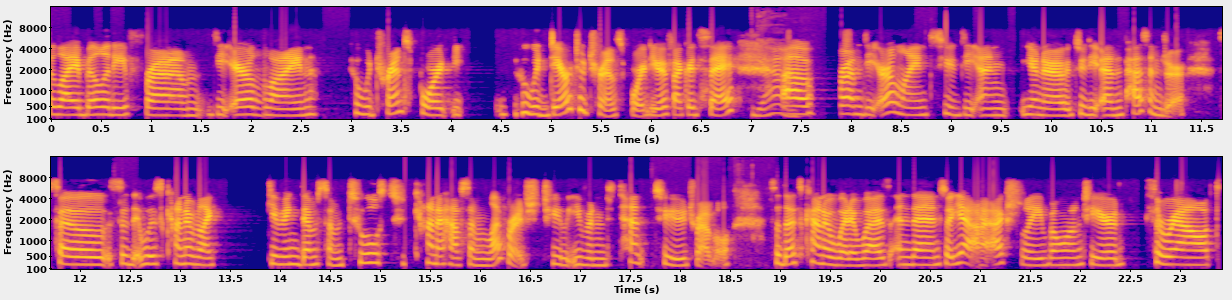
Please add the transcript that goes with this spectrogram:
the liability from the airline who would transport who would dare to transport you, if I could say, yeah uh, from the airline to the end, you know, to the end passenger. So, so it was kind of like giving them some tools to kind of have some leverage to even attempt to travel. So that's kind of what it was. And then, so yeah, I actually volunteered throughout.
